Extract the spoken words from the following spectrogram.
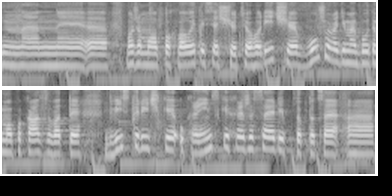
не, е, можемо похвалитися, що цьогоріч в Ужгороді ми будемо показувати дві стрічки українських режисерів, тобто це е,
